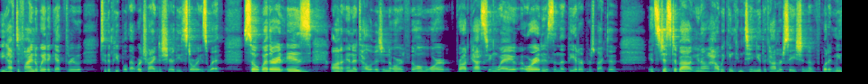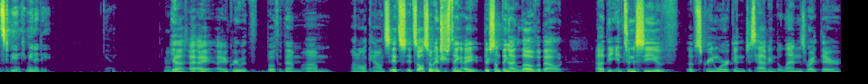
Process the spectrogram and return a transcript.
we have to find a way to get through to the people that we're trying to share these stories with. So whether it is on in a television or a film or broadcasting way, or it is in the theater perspective it's just about you know how we can continue the conversation of what it means to be in community. Yeah, I, I, I agree with both of them um, on all counts. It's it's also interesting. I there's something I love about uh, the intimacy of of screen work and just having the lens right there.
